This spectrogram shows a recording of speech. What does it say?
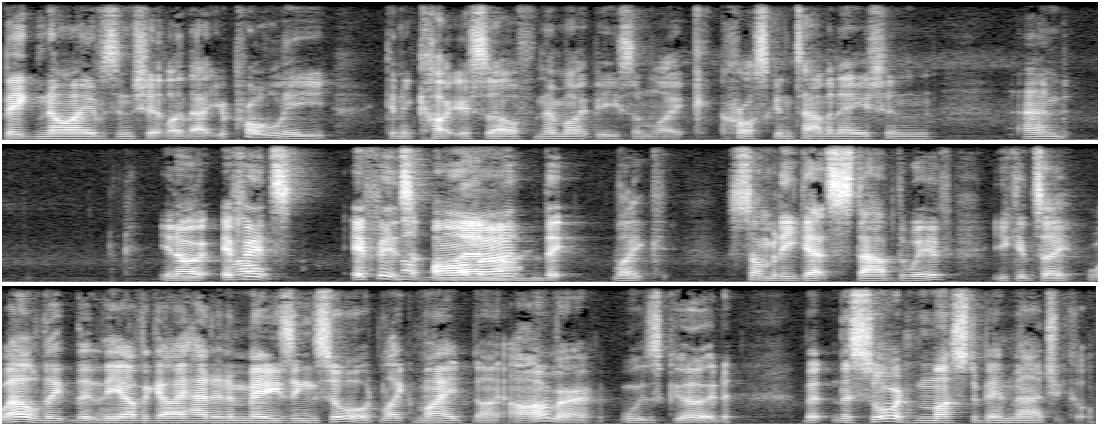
big knives and shit like that, you're probably going to cut yourself and there might be some like cross contamination. And, you know, if Well, it's if it's not that they're armor that like somebody gets stabbed with, you could say, well, the, the the other guy had an amazing sword. Like my, my armor was good, but the sword must have been magical.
